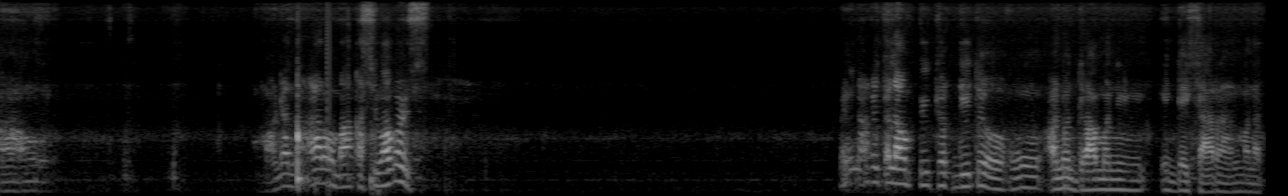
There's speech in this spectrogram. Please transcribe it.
Ang magandang araw mga kasiwawers. May nakita lang picture dito kung ano drama ni Inday Sara naman at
